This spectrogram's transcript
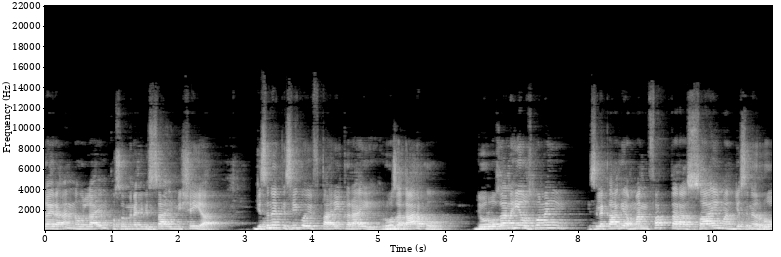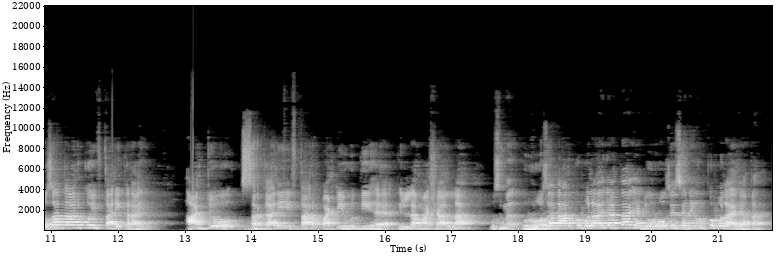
गैर अन्नहु ला यनकुसु मिन शैया जिसने किसी को इफ्तारी कराई, रोजादार को, जो रोजा नहीं है, उसको नहीं। इसलिए कहा गया, मन फत्तर साइमन, जिसने रोजादार को इफ्तारी कराई। आज जो सरकारी इफ्तार पार्टी होती है, इल्ला माशा अल्लाह उसमें रोजादार को बुलाया जाता है या जो रोज़े से नहीं, उनको बुलाया जाता है।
